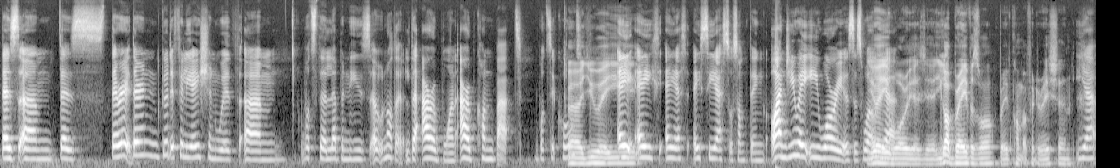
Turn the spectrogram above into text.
there's um, there's they're they're in good affiliation with um, what's the Lebanese oh not the the Arab one Arab Combat what's it called uh, UAE, A A AS, ACS or something oh, and UAE Warriors as well UAE yeah Warriors. Yeah, you got Brave as well, Brave Combat Federation. yeah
